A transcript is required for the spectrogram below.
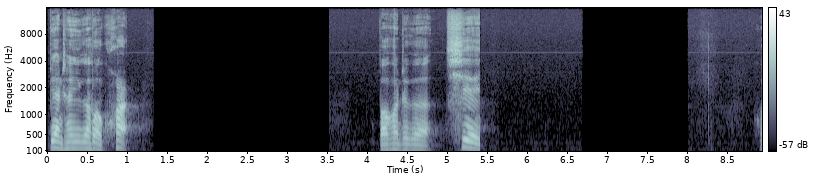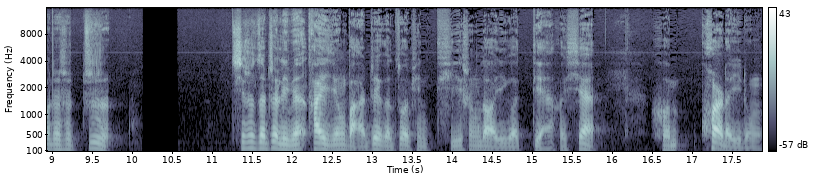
变成一个破块儿，包括这个切，或者是至。其实，在这里边，他已经把这个作品提升到一个点和线和块的一种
